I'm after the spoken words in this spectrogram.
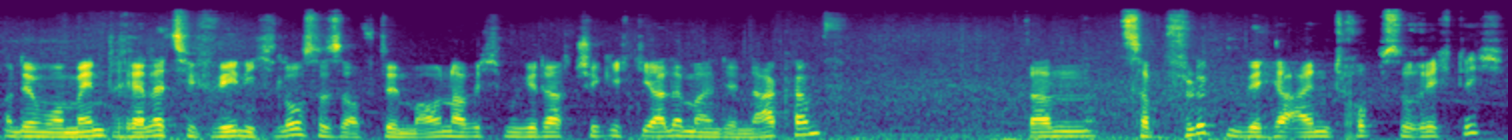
und im Moment relativ wenig los ist auf den Mauern, habe ich mir gedacht, schicke ich die alle mal in den Nahkampf. Dann zerpflücken wir hier einen Trupp so richtig.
